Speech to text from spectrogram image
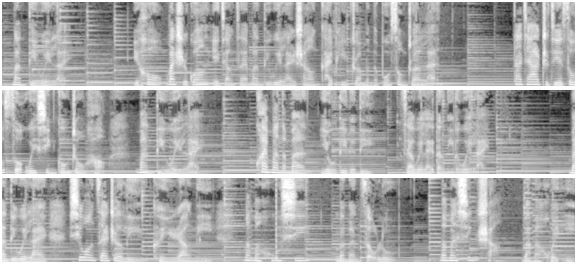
“漫地未来”。以后，慢时光也将在“漫地未来”上开辟专门的播送专栏，大家直接搜索微信公众号“漫地未来”，快慢的慢，邮递的递，在未来等你的未来。漫地未来，希望在这里可以让你慢慢呼吸，慢慢走路，慢慢欣赏，慢慢回忆，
